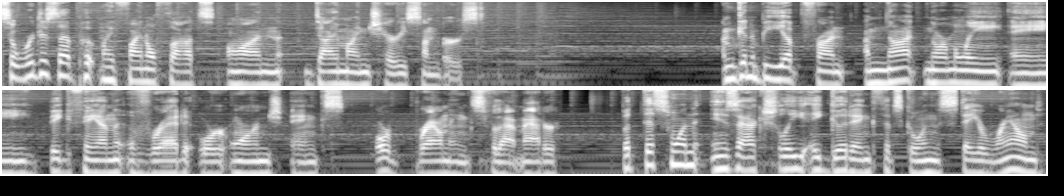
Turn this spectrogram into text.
So, where does that put my final thoughts on Diamine Cherry Sunburst? I'm going to be upfront. I'm not normally a big fan of red or orange inks, or brown inks for that matter, but this one is actually a good ink that's going to stay around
